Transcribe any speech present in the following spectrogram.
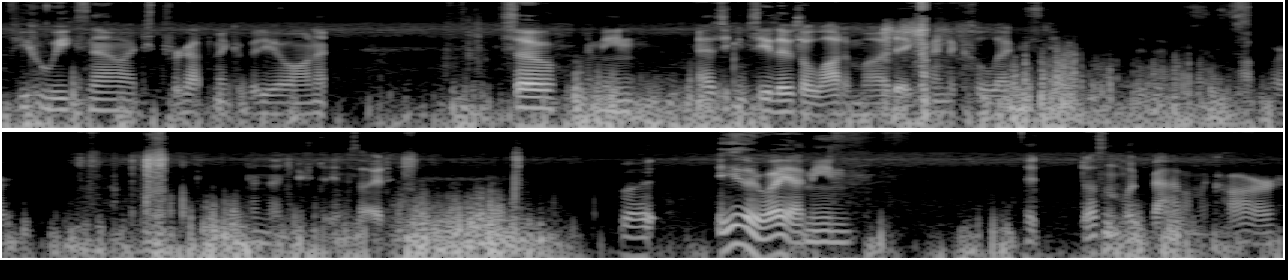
a few weeks now. I just forgot to make a video on it. So, I mean, as you can see, there's a lot of mud. It kind of collects in this top part. And then just inside. But either way, I mean, it doesn't look bad on the car.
